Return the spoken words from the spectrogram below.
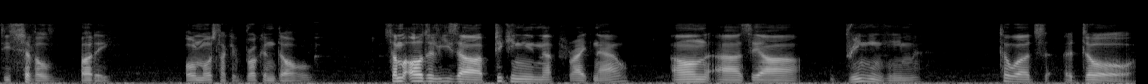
disheveled body, almost like a broken doll. Some orderlies are picking him up right now, and uh, they are bringing him towards a door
